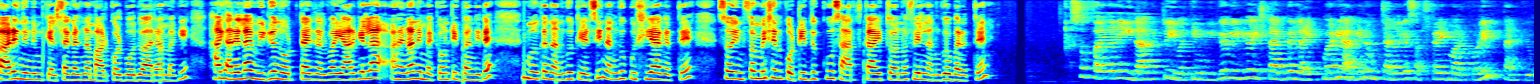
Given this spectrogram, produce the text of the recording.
ಪಾಡಿಗೆ ನೀವು ನಿಮ್ಮ ಕೆಲಸಗಳನ್ನ ಮಾಡ್ಕೊಳ್ಬೋದು ಆರಾಮಾಗಿ. ಹಾಗೆ ಯಾರೆಲ್ಲ ವಿಡಿಯೋ ನೋಡ್ತಾ ಇದ್ರಲ್ವ, ಯಾರಿಗೆಲ್ಲ ಹಣ ನಿಮ್ಮ ಅಕೌಂಟಿಗೆ ಬಂದಿದೆ ಮೂಲಕ ನನಗೂ ತಿಳಿಸಿ, ನನಗೂ ಖುಷಿ ಆಗುತ್ತೆ. ಸೊ ಇನ್ಫಾರ್ಮೇಷನ್ ಕೊಟ್ಟಿದ್ದಕ್ಕೂ ಸಾರ್ಥಕ ಆಯಿತು ಅನ್ನೋ ಫೀಲ್ ನನಗೂ ಬರುತ್ತೆ. ಸೊ ಫೈನಲಿ ಇದಾಗಿತ್ತು ಇವತ್ತಿನ ವಿಡಿಯೋ ವಿಡಿಯೋ ಇಷ್ಟ ಆಗಿದ್ರೆ ಲೈಕ್ ಮಾಡಿ, ಹಾಗೆ ನಮ್ಮ ಚಾನಲ್ಗೆ ಸಬ್ಸ್ಕ್ರೈಬ್ ಮಾಡ್ಕೊಳ್ಳಿ. ಥ್ಯಾಂಕ್ ಯು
